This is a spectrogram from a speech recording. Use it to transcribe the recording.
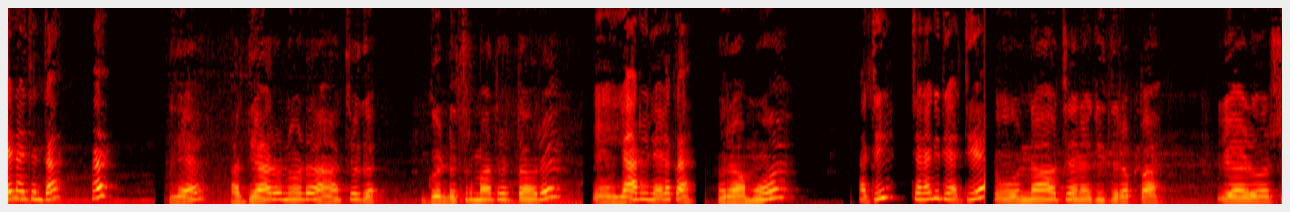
ಏನಾಯ್ತಂತ ಹಾಂ? ಲೇ ಅದ್ಯಾರೋ ನೋಡು ಆಚೆಗೆ ಗಂಡಸ್ರು ಮಾತಾಡ್ತಾವ್ರೆ ಏ ಯಾರು ಇಲ್ಲ ಹೇಳಕ್ಕ? ರಾಮು? ಅಜ್ಜಿ ಚೆನ್ನಾಗಿದ್ಯಾ ಅಜ್ಜಿ? ಓ, ನಾವ್ ಚೆನ್ನಾಗಿದ್ದೀರಪ್ಪ. ಎರಡು ವರ್ಷ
